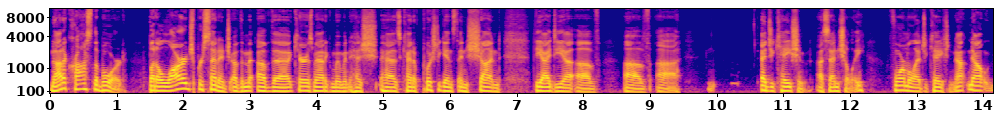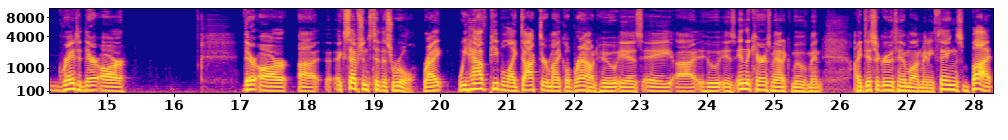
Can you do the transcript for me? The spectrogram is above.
not across the board, but a large percentage of the of the charismatic movement has sh- has kind of pushed against and shunned the idea of of uh, education, essentially formal education. Now, now, granted, there are there are uh, exceptions to this rule, right? We have people like Dr. Michael Brown, who is a uh, who is in the charismatic movement. I disagree with him on many things, but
